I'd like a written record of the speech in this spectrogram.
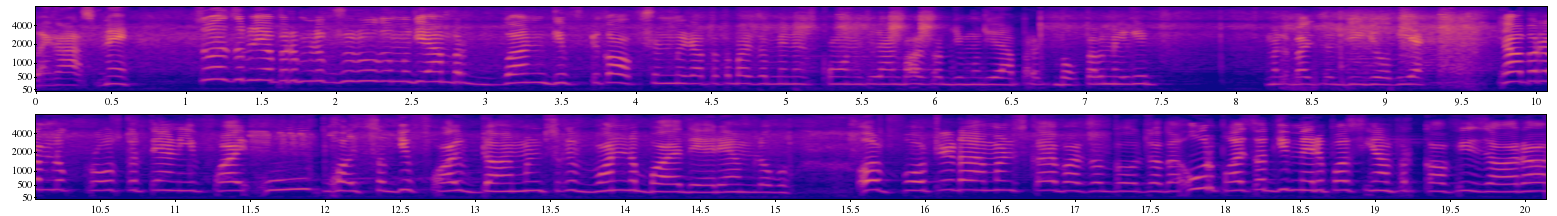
वेगास में. सो भाई साहब, यहाँ पर हम लोग शुरू हो गए। मुझे यहाँ पर वन गिफ्ट का ऑप्शन मिल रहा था तो भाई साहब मैंने ऑन किया। भाई साहब जी, मुझे यहाँ पर एक बोतल मिल गई। मतलब भाई सब्ज़ी जो भी है यहाँ पर हम लोग क्रॉस करते हैं ये फाइव ओ भाई सब्ज़ी फाइव डायमंड्स के वन बाय दे रहे हैं हम लोग। और फोर्टी डायमंड्स का है भाई साहब, बहुत ज़्यादा। और भाई साहब जी, मेरे पास यहाँ पर काफ़ी ज़्यादा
